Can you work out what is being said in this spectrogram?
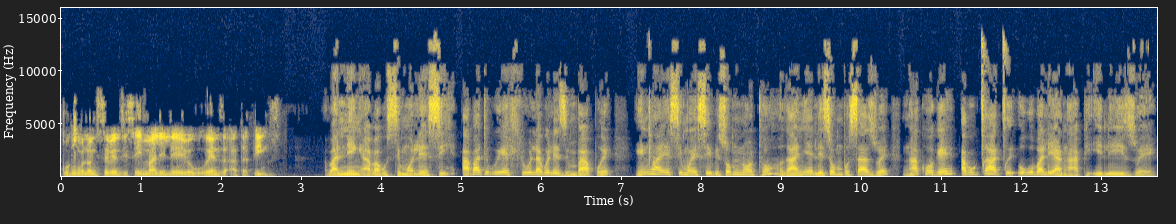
Kungcono ngisebenzise imali leyo ukwenza other things. Baningi abakusimo lesi abathi kuyehlula kwelezimbabwe ngenxa yesimo esibi somnotho kanye lesombusazwe ngakho-ke akucaci ukuba liyangaphi ilizwe.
